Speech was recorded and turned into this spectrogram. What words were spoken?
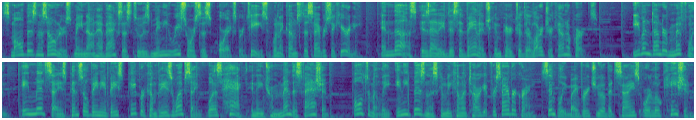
Small business owners may not have access to as many resources or expertise when it comes to cybersecurity, and thus is at a disadvantage compared to their larger counterparts. Even Dunder Mifflin, a mid-sized Pennsylvania-based paper company's website, was hacked in a tremendous fashion. Ultimately, any business can become a target for cybercrime simply by virtue of its size or location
